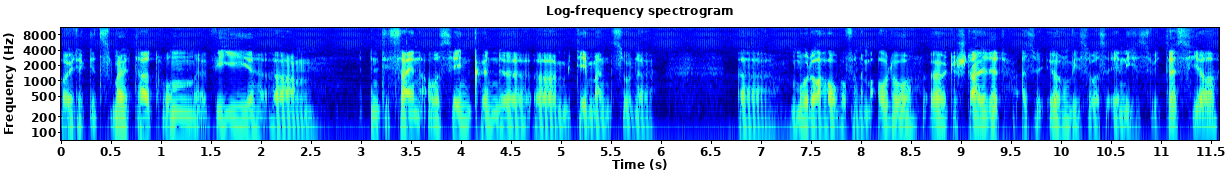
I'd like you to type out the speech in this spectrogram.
Heute geht es mal darum, wie ähm, ein Design aussehen könnte, äh, mit dem man so eine äh, Motorhaube von einem Auto äh, gestaltet. Also irgendwie sowas ähnliches wie das hier.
